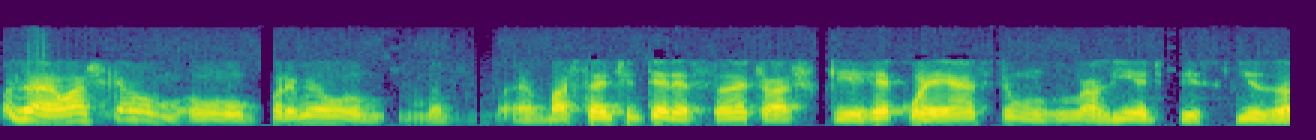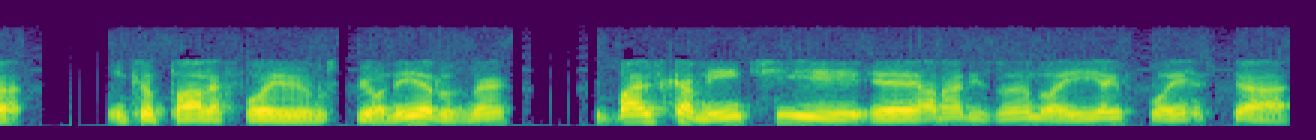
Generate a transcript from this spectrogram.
Pois é, eu acho que é um, um prêmio é bastante interessante, eu acho que reconhece um, uma linha de pesquisa em que o Thaler foi um dos pioneiros, né? Basicamente, é, analisando aí a influência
